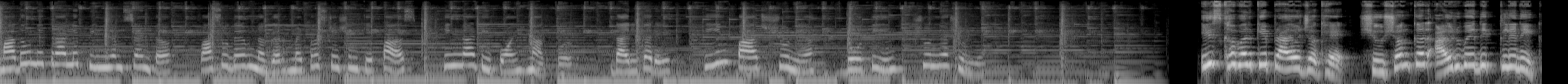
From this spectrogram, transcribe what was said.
Madhav Netralaya premium centre, Vasudev Nagar metro station के पास Hingna T point, Nagpur. Dial करें तीन पाँच शून्य दो तीन शून्य शून्य। इस खबर के प्रायोजक है शिवशंकर आयुर्वेदिक क्लिनिक।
